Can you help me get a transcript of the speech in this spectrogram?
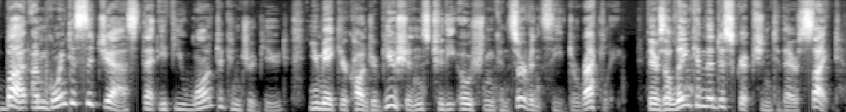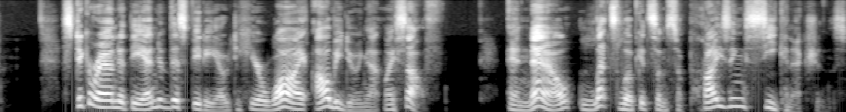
But I'm going to suggest that if you want to contribute, you make your contributions to the Ocean Conservancy directly. There's a link in the description to their site. Stick around at the end of this video to hear why I'll be doing that myself. And now let's look at some surprising sea connections.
